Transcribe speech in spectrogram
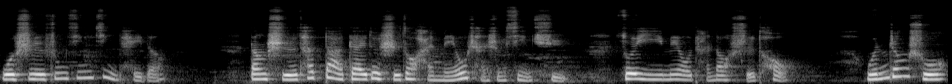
我是衷心敬佩的。当时他大概对石头还没有产生兴趣，所以没有谈到石头。文章说，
